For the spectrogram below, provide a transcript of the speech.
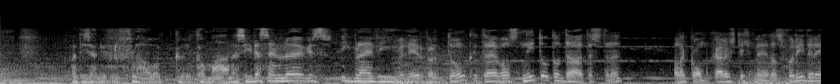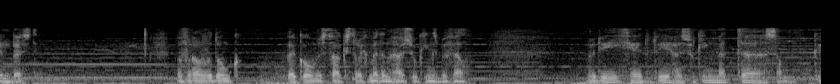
Wat is dat nu voor flauwekul? Kom aan, zeg, dat zijn leugens. Ik blijf hier. Meneer Verdonk, het hij was niet tot de duiterste, hè? Alle kom, ga rustig mee. Dat is voor iedereen het beste. Mevrouw Verdonk, wij komen straks terug met een huiszoekingsbevel. Rudy, jij doet die huiszoeking met eh, Sam, oké?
